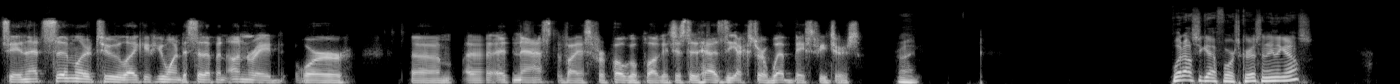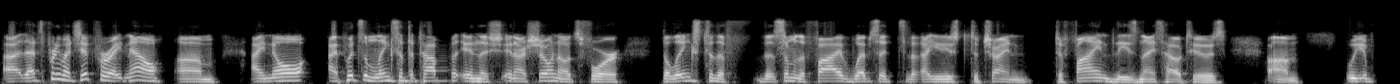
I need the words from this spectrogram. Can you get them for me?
see, and that's similar to like if you wanted to set up an Unraid or um, a, a NAS device for Pogo plug. It's just it has the extra web based features. Right. What else you got for us, Chris? Anything else? uh, that's pretty much it for right now. Um, I know I put some links at the top in the sh- in our show notes for the links to the, f- the some of the five websites that I used to try and to find these nice how tos. Um, we could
